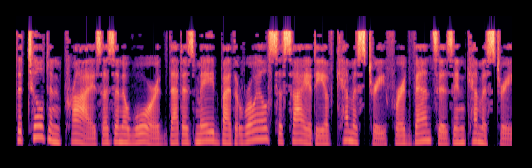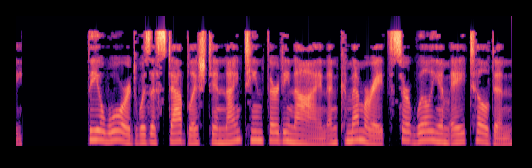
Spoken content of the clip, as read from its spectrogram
The Tilden Prize is an award that is made by the Royal Society of Chemistry for advances in chemistry. The award was established in 1939 and commemorates Sir William A. Tilden,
